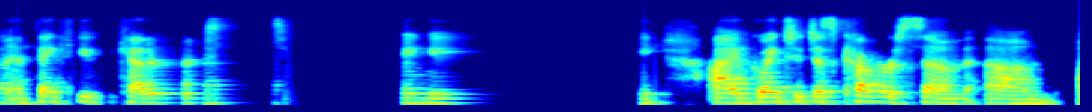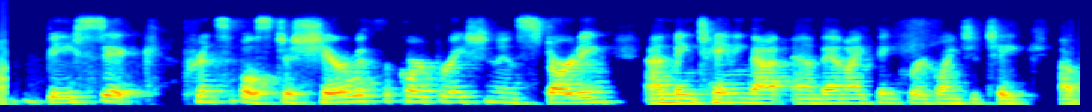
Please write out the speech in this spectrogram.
and thank you, Katarina. I'm going to just cover some um, basic principles to share with the corporation in starting and maintaining that. And then I think we're going to take a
